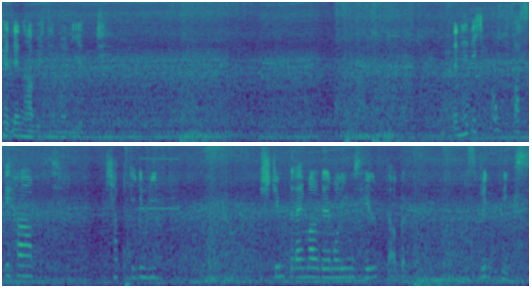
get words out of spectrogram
Okay, den habe ich demoliert. Dann hätte ich auch was gehabt. Ich habe irgendwie bestimmt dreimal Demolierungshilfe, aber das bringt nichts.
